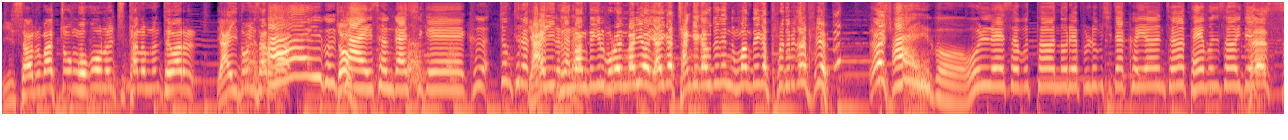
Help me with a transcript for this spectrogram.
이사르마 쫑하고 오늘 지탄 없는 대화를 야이도 이사르마 아이고 좀. 가이 성가시게. 그 좀 들어가라 야이 들어가라. 눈망대기를 보란 말이야 야이가 가구정에 눈망대기가 풀어져비잖아 풀려. 야이씨. 아이고 원래서부터 노래 부름 시작하연 저 대문서 이제 패스.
